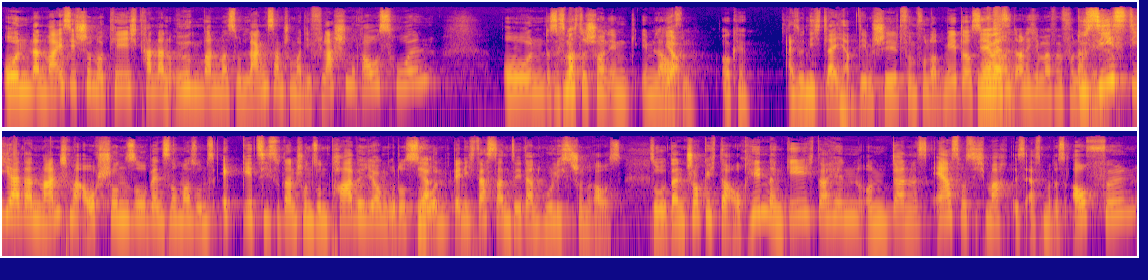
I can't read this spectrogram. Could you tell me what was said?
und dann weiß ich schon, okay, ich kann dann irgendwann mal so langsam schon mal die Flaschen rausholen und das, Das machst du schon im, im Laufen? Okay. also nicht gleich ab dem Schild 500 Meter, Ja, aber es sind auch nicht immer 500 du Meter. siehst die ja dann manchmal auch schon so, wenn es nochmal so ums Eck geht, siehst du dann schon so ein Pavillon oder so Ja. und wenn ich das dann sehe, dann hole ich es schon raus. So, dann jogge ich da auch hin, dann gehe ich da hin und dann das erste, was ich mache, ist erstmal das Auffüllen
